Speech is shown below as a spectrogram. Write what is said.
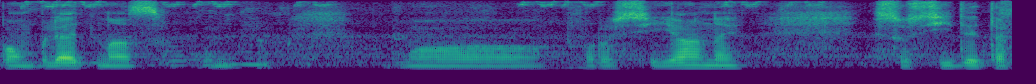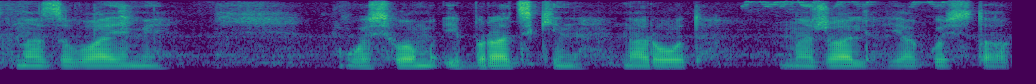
бомблять нас росіяни, сусіди так називаємо. Ось вам і братський народ. На жаль, якось так.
